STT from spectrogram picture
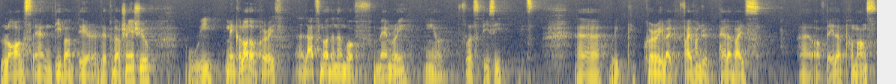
logs and debug their, their production issue. We make a lot of queries. Uh, that's not the number of memory in your first PC. Uh, we query like 500 petabytes uh, of data per month.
